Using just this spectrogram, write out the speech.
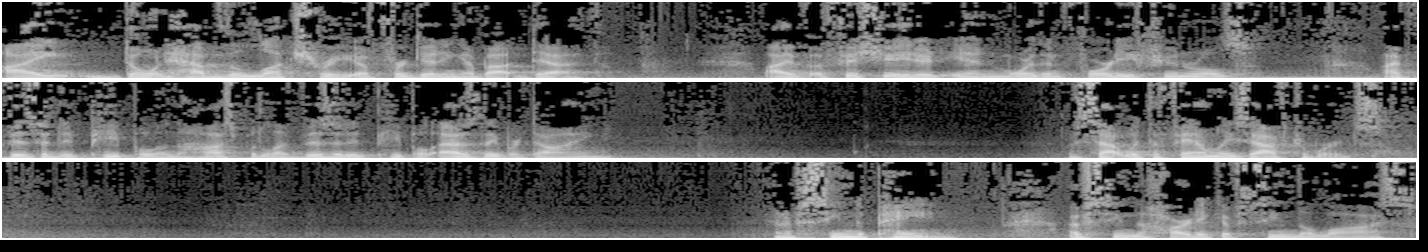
I don't have the luxury of forgetting about death. I've officiated in more than 40 funerals. I've visited people in the hospital. I've visited people as they were dying. I've sat with the families afterwards. And I've seen the pain. I've seen the heartache. I've seen the loss.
